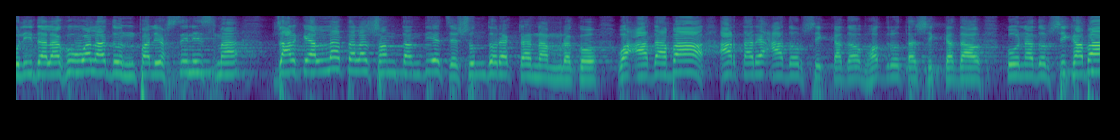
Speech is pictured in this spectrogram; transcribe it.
উলি দালাহু ওয়ালাদুন ফালিহসিন ইসমা যারকে আল্লাহ তালা সন্তান দিয়েছে, সুন্দর একটা নাম রাখো। ও আদাবা, আর তারে আদব শিক্ষা দাও, ভদ্রতা শিক্ষা দাও। কোন আদব শিখাবা?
